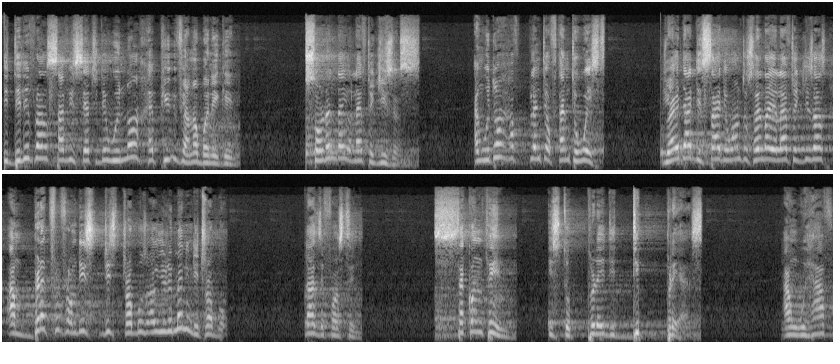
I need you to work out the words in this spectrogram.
The deliverance service here today will not help you if you are not born again. Surrender your life to Jesus. And we don't have plenty of time to waste. You either decide you want to surrender your life to Jesus and break free from these, these troubles, or you remain in the trouble. That's the first thing. Second thing is to pray the deep prayers. And we have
